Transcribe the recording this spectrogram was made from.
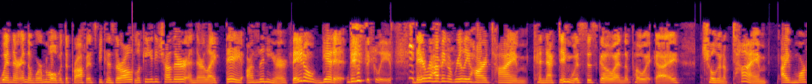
when they're in the wormhole with the prophets because they're all looking at each other and they're like, they are linear. They don't get it, basically. they were having a really hard time connecting with Sisko and the poet guy. Children of Time, I more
